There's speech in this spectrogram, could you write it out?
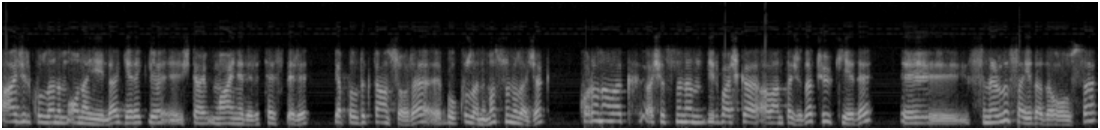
acil kullanım onayıyla gerekli e, işte muayeneleri, testleri yapıldıktan sonra e, bu kullanıma sunulacak. Koronavak aşısının bir başka avantajı da Türkiye'de e, sınırlı sayıda da olsa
